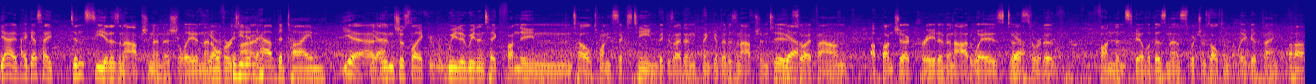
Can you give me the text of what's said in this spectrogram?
Yeah, I guess I didn't see it as an option initially, and then over time, Because you didn't have the time. Yeah, Yeah. and it's just like we did, we didn't take funding until 2016 because I didn't think of it as an option too. Yeah. So I found a bunch of creative and odd ways to Yeah. sort of fund and scale the business, which was ultimately a good thing. Uh-huh.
